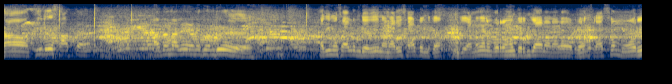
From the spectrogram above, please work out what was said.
நான் கீழே சாப்பிட்டேன். அதனாலே எனக்கு வந்து அதிகமாக சாப்பிட முடியாது. நான் நிறைய சாப்பிட்டு வந்துட்டேன். இங்கே அன்னதானம் போடுறவங்கன்னு தெரிஞ்சால் நான் நல்லா விட்றேன் ரசம் மோர்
